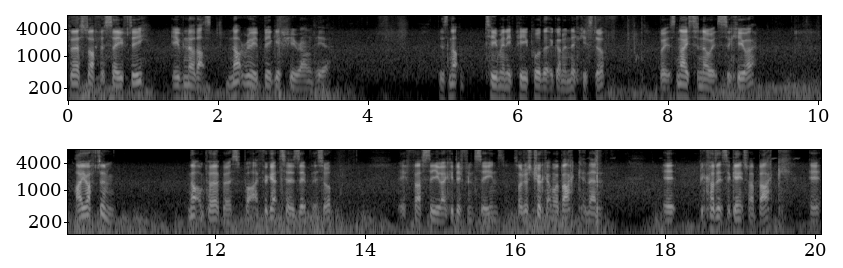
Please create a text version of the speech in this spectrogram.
First off for safety even though that's not really a big issue around here. There's not too many people that are going to nick your stuff but it's nice to know it's secure. I often not on purpose, but I forget to zip this up if I see like a different scene. So I just chuck it on my back and then it, because it's against my back, it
